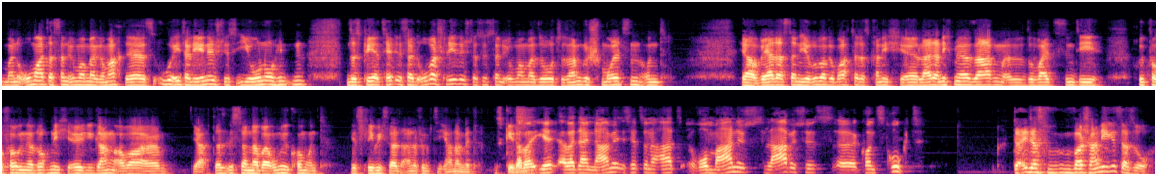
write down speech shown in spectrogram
meine Oma hat das dann irgendwann mal gemacht. Er ist uritalienisch, das Iono hinten. Und das PRZ ist halt oberschlesisch. Das ist dann irgendwann mal so zusammengeschmolzen. Und ja, wer das dann hier rübergebracht hat, das kann ich äh, leider nicht mehr sagen. Also soweit sind die Rückverfolgungen ja noch nicht äh, gegangen. Aber äh, ja, das ist dann dabei umgekommen und jetzt lebe ich seit 51 Jahren damit. Es geht Aber, ihr, aber dein Name ist jetzt so eine Art romanisch-slawisches äh, Konstrukt. Da- Das, wahrscheinlich ist das so.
